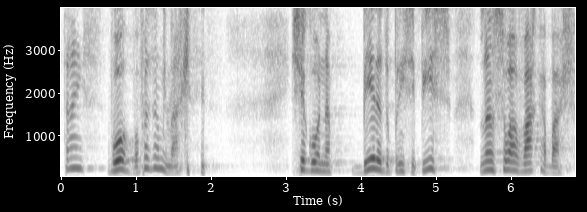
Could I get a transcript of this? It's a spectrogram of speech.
Traz. Vou, vou fazer um milagre. Chegou na beira do precipício, lançou a vaca abaixo.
